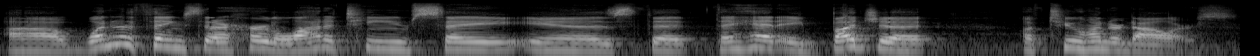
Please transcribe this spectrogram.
Uh, one of the things that I heard a lot of teams say is that they had a budget of $200.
